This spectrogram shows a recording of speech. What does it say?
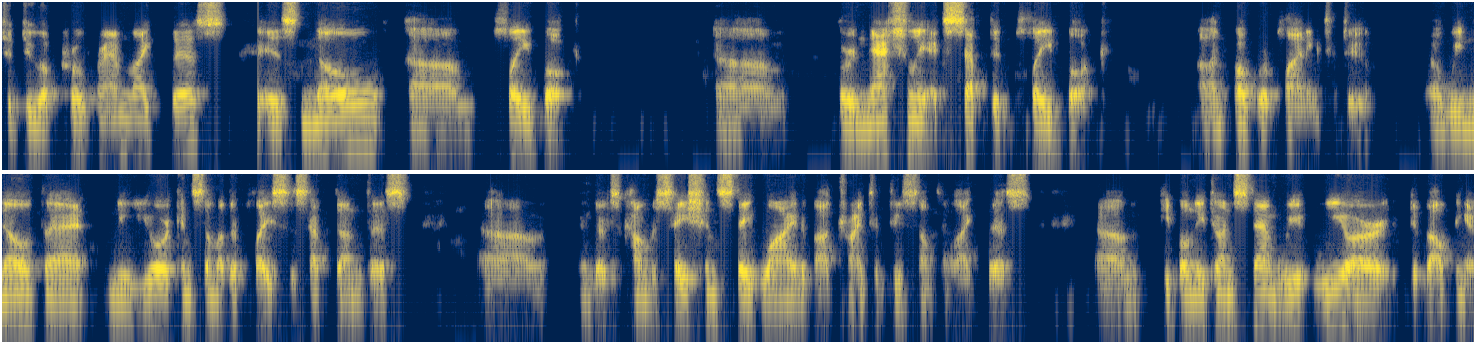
to do a program like this. There is no um, playbook um, or nationally accepted playbook on what we're planning to do. Uh, we know that New York and some other places have done this. Uh, and there's conversations statewide about trying to do something like this um, people need to understand we, we are developing a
